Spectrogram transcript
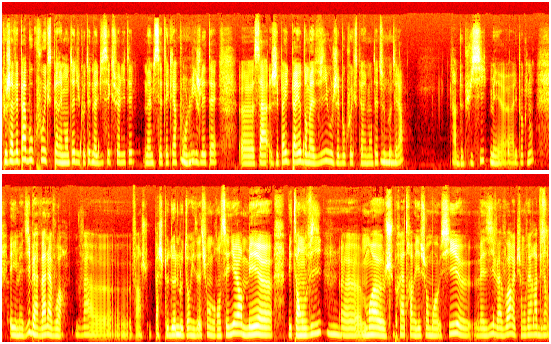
que j'avais pas beaucoup expérimenté du côté de ma bisexualité, même si c'était clair pour mhm. lui que je l'étais. Euh, ça, j'ai pas eu de période dans ma vie où j'ai beaucoup expérimenté de ce côté-là. Ah, depuis si, mais à l'époque non. Et il m'a dit, bah va la voir va euh, enfin pas je te donne l'autorisation au grand seigneur mais euh, mais t'as envie mm. euh, moi je suis prêt à travailler sur moi aussi vas-y va voir et puis on verra bien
